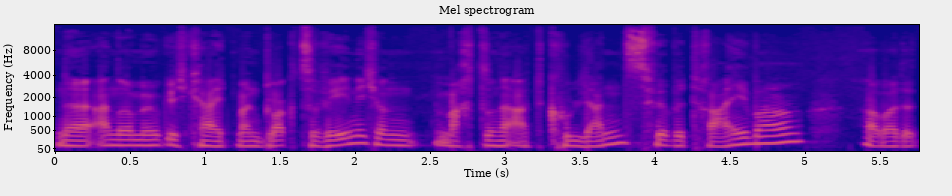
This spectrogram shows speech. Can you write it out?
Eine andere Möglichkeit, man bloggt zu wenig und macht so eine Art Kulanz für Betreiber, aber das,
